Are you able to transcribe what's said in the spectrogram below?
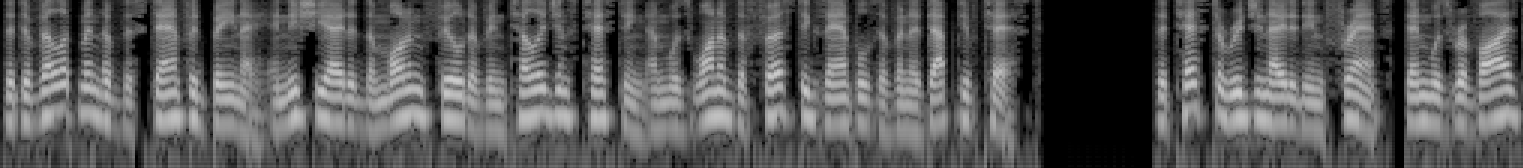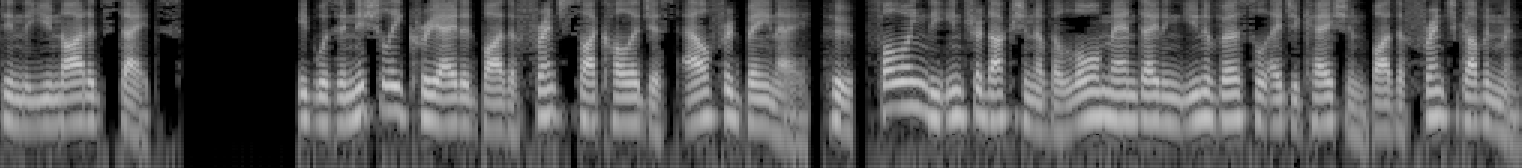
The development of the Stanford Binet initiated the modern field of intelligence testing and was one of the first examples of an adaptive test. The test originated in France, then was revised in the United States. It was initially created by the French psychologist Alfred Binet, who, following the introduction of a law mandating universal education by the French government,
